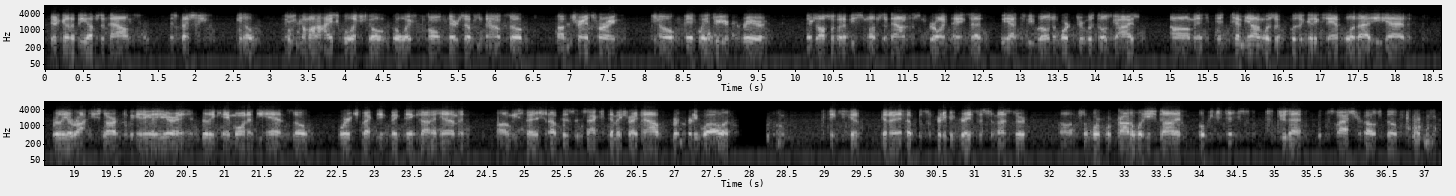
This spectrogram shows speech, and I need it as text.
there's going to be ups and downs, especially you know when you come out of high school and you go go away from home. There's ups and downs. So um, transferring, you know, midway through your career there's also going to be some ups and downs and some growing pains that we have to be willing to work through with those guys. Um, and, and Tim Young was a was a good example of that. He had really a rocky start in the beginning of the year and it really came on at the end. So we're expecting big things out of him, and um, he's finishing up his, his academics right now pretty well, and I think he's going to end up with some pretty good grades this semester. Um, so we're, we're proud of what he's done and hope he continues to do that with this last year of eligibility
